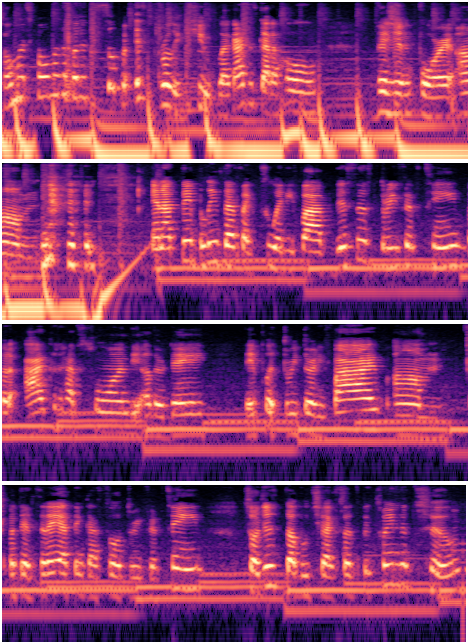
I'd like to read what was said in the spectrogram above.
so much faux leather, but it's super, it's really cute. Like I just got a whole vision for it. Um, and I think, believe that's like 285. This is 315, but I could have sworn the other day they put 335. Um, but then today I think I saw 315. So just double check. So it's between the two.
